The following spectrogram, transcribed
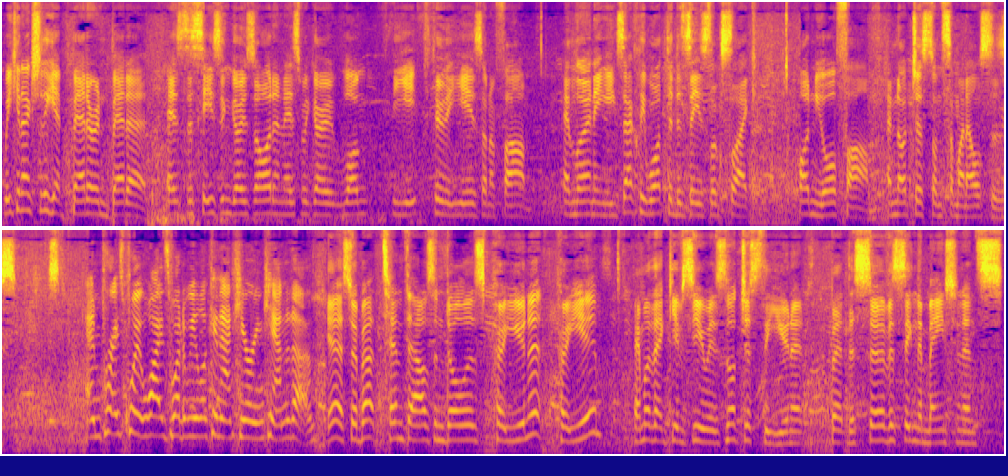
we can actually get better and better as the season goes on and as we go long the, through the years on a farm and learning exactly what the disease looks like on your farm and not just on someone else's. And price point wise, what are we looking at here in Canada? Yeah, so about $10,000 per unit per year. And what that gives you is not just the unit, but the servicing, the maintenance,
